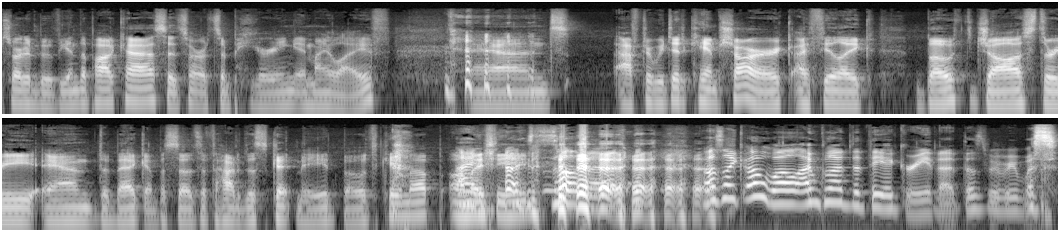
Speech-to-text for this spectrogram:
sort of movie in the podcast, it starts appearing in my life. And after we did Camp Shark, I feel like both Jaws three and the Meg episodes of How Did This Get Made both came up on I, my I feed. that. I was like, oh, well, I'm glad that they agree that this movie was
